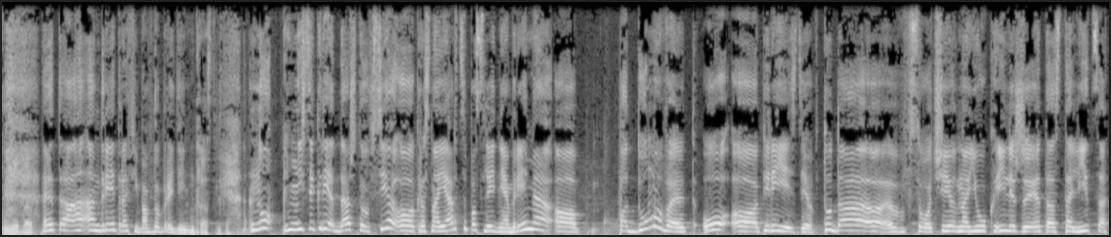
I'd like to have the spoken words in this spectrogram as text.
Уже, да. Это Андрей Трофимов. Добрый день. Здравствуйте. Ну, не секрет, да, что все все красноярцы последнее время э, подумывают о, переезде туда, э, в Сочи, на юг, или же это столица.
